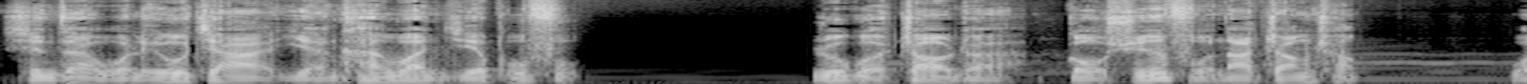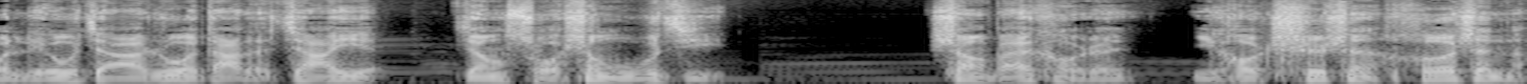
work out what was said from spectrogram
现在我刘家眼看万劫不复，如果照着狗巡抚那章程，我刘家偌大的家业将所剩无几，上百口人以后吃甚喝甚呢？”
